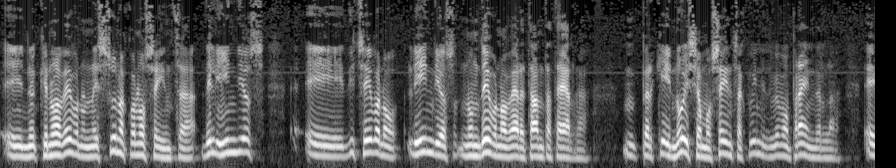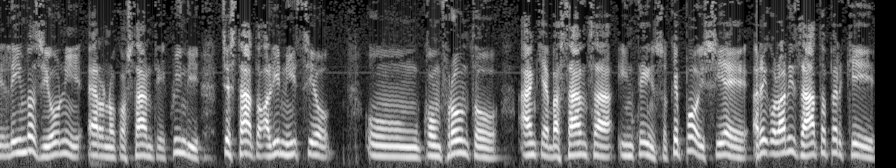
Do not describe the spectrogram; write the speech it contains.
che non avevano nessuna conoscenza degli indios e dicevano gli indios non devono avere tanta terra mm, perché noi siamo senza, quindi dobbiamo prenderla. E le invasioni erano costanti e quindi c'è stato all'inizio un confronto anche abbastanza intenso che poi si è regolarizzato perché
